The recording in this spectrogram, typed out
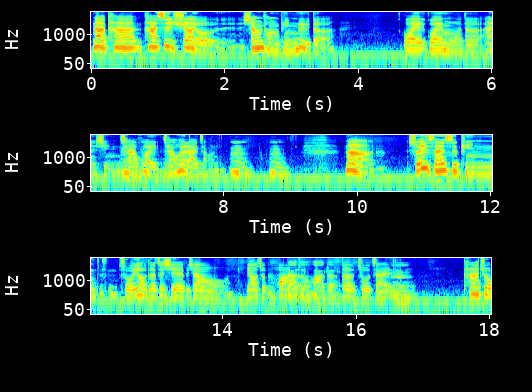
那它它是需要有相同频率的。规规模的案型才会才会来找你，嗯嗯，那所以三十平左右的这些比较标准化标准化的的住宅，嗯，他就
